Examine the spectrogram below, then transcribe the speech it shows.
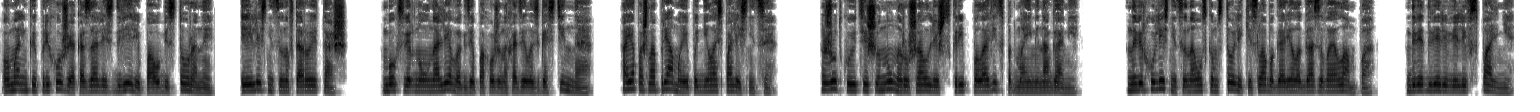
В маленькой прихожей оказались двери по обе стороны и лестница на второй этаж. Бог свернул налево, где, похоже, находилась гостиная, а я пошла прямо и поднялась по лестнице. Жуткую тишину нарушал лишь скрип половиц под моими ногами. Наверху лестницы на узком столике слабо горела газовая лампа. Две двери вели в спальне.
